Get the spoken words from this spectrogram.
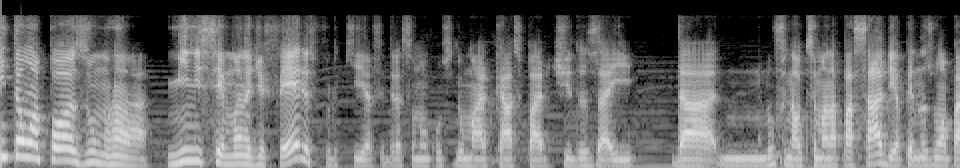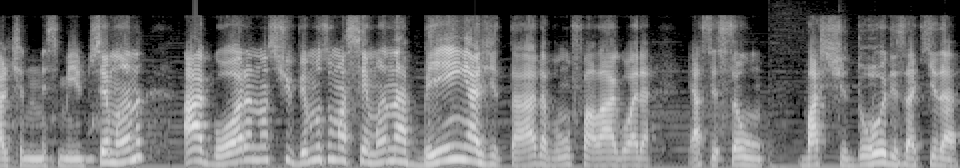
Então, após uma mini semana de férias, porque a federação não conseguiu marcar as partidas aí da, no final de semana passado e apenas uma partida nesse meio de semana. Agora nós tivemos uma semana bem agitada. Vamos falar agora é a sessão bastidores aqui da,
